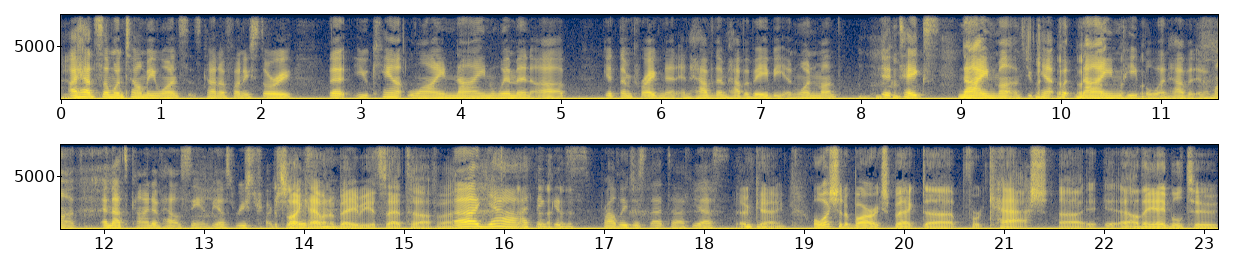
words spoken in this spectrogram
Yeah. I had someone tell me once, it's kind of a funny story, that you can't line nine women up get them pregnant and have them have a baby in one month it takes nine months. You can't put nine people and have it in a month. And that's kind of how cmbs restructured it's like is. having a baby. It's that tough huh? uh, yeah i think it's probably just that tough yes. Okay. Well what should a borrower expect uh, for cash? Uh, are they able to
